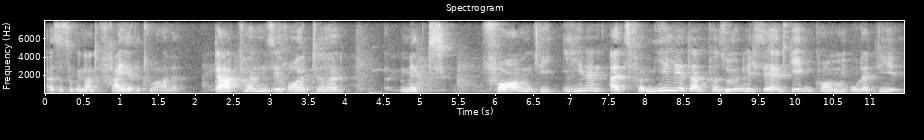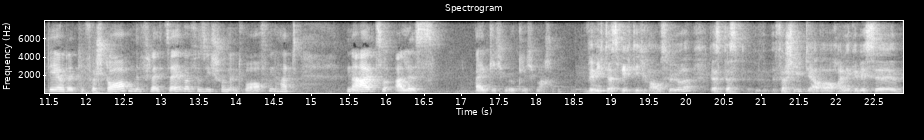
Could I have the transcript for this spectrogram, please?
also sogenannte freie Rituale. Da können Sie heute mit Formen, die Ihnen als Familie dann persönlich sehr entgegenkommen oder die der oder die Verstorbene vielleicht selber für sich schon entworfen hat, nahezu alles eigentlich möglich machen. Wenn ich das richtig raushöre, das, das verschiebt ja aber auch eine gewisse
